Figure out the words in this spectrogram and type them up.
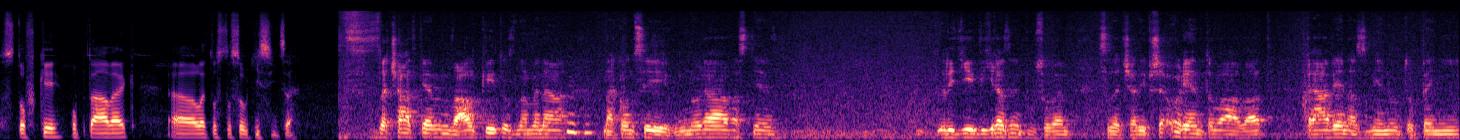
stovky poptávek, letos to jsou tisíce. S začátkem války, to znamená na konci února, vlastně lidi výrazným způsobem se začali přeorientovávat právě na změnu topení.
